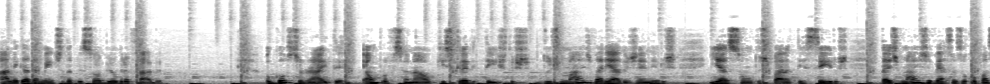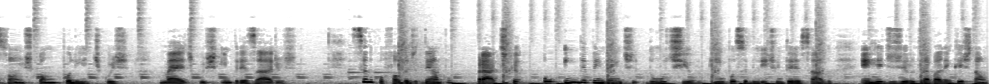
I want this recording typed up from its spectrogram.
alegadamente da pessoa biografada. O ghostwriter é um profissional que escreve textos dos mais variados gêneros e assuntos para terceiros das mais diversas ocupações, como políticos, médicos, empresários, sendo por falta de tempo, prática ou independente do motivo que impossibilite o interessado em redigir o trabalho em questão.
